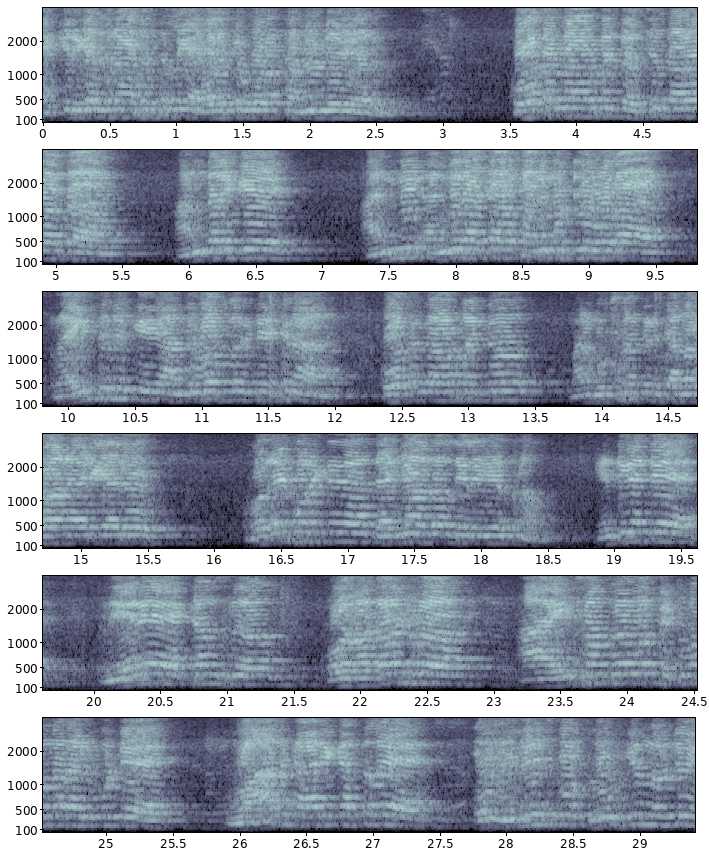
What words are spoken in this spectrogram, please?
అగ్రికల్చర్ ఆఫీసర్లు ఎవరికి కూడా పని కాదు. కూటమి గవర్నమెంట్ వచ్చిన తర్వాత అందరికీ అన్ని అన్ని రకాల పనిముట్లు కూడా రైతులకి అందుబాటులోకి తెచ్చిన కూటమి గవర్నమెంట్ మన ముఖ్యమంత్రి చంద్రబాబు నాయుడు గారు హృదయపూర్వకంగా ధన్యవాదాలు తెలియజేస్తున్నాం. ఎందుకంటే నేనే ఎగ్జామ్స్లో ఓ రొటవేటర్ ఆ ఐదు సంవత్సరాల్లో పెట్టుకున్నారు అనుకుంటే వాళ్ళ కార్యకర్తలే ఓ ఇమేజ్ కో గ్రూప్ కింద ఉండి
